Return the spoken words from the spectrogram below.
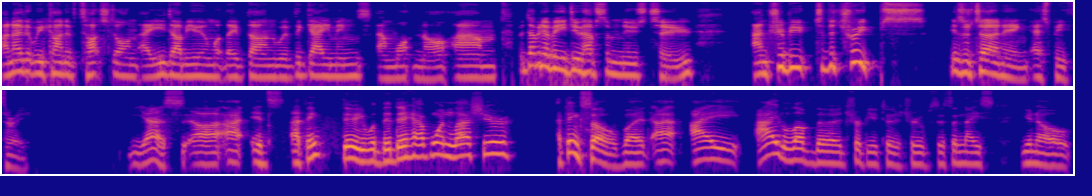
I know that we kind of touched on AEW and what they've done with the gamings and whatnot. Um, but WWE do have some news too. And tribute to the troops is returning SP3. Yes, uh, I, it's. I think they did they have one last year. I think so, but I I I love the tribute to the troops. It's a nice, you know,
